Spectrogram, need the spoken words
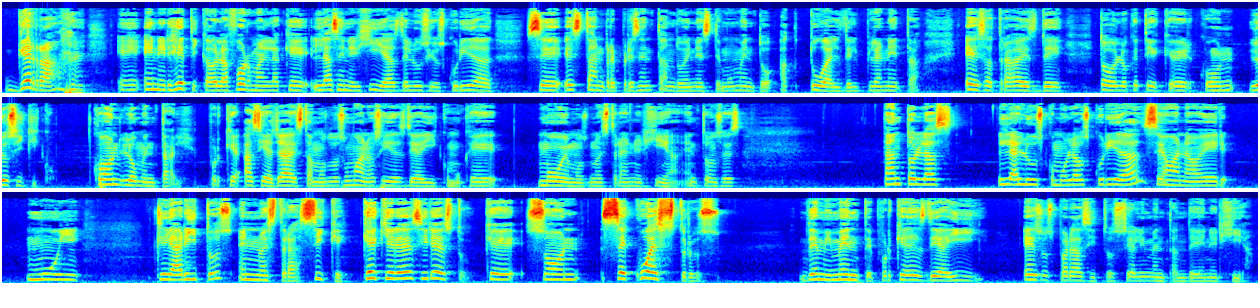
guerra eh, energética o la forma en la que las energías de luz y oscuridad se están representando en este momento actual del planeta es a través de todo lo que tiene que ver con lo psíquico, con lo mental, porque hacia allá estamos los humanos y desde ahí como que movemos nuestra energía. Entonces, tanto las la luz como la oscuridad se van a ver muy claritos en nuestra psique. ¿Qué quiere decir esto? Que son secuestros de mi mente, porque desde ahí esos parásitos se alimentan de energía.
